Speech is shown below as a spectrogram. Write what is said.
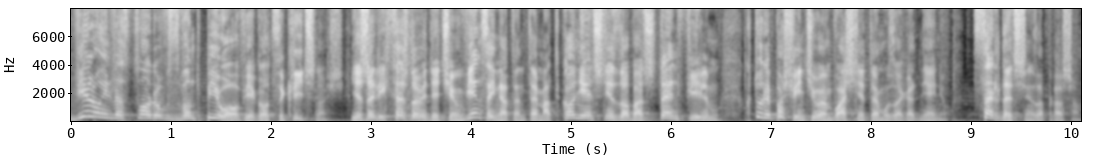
wielu inwestorów zwątpiło w jego cykliczność. Jeżeli chcesz dowiedzieć się więcej na ten temat, koniecznie zobacz ten film, który poświęciłem właśnie temu zagadnieniu. Serdecznie zapraszam.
